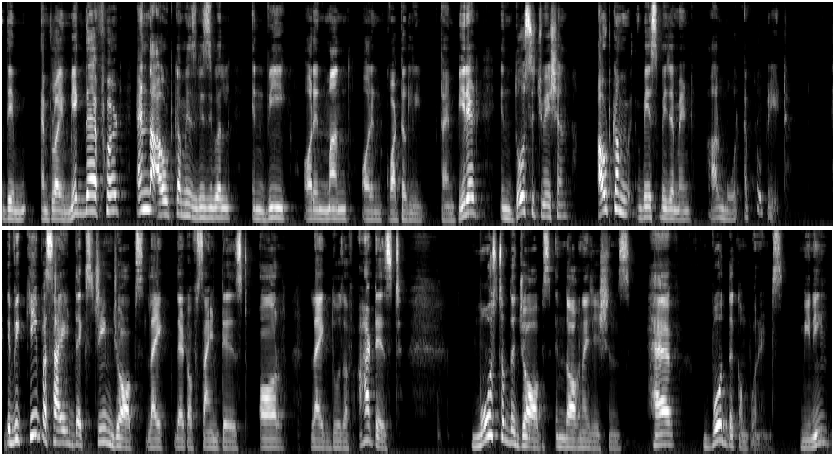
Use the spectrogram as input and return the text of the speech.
the employee make the effort and the outcome is visible in week or in month or in quarterly time period in those situations outcome based measurement are more appropriate. If we keep aside the extreme jobs like that of scientist or like those of artist, most of the jobs in the organizations have both the components, meaning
